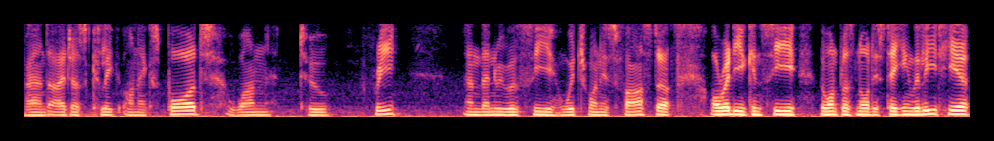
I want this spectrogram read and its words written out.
And I just click on export. One two three and then we will see which one is faster. Already you can see the OnePlus Nord is taking the lead here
